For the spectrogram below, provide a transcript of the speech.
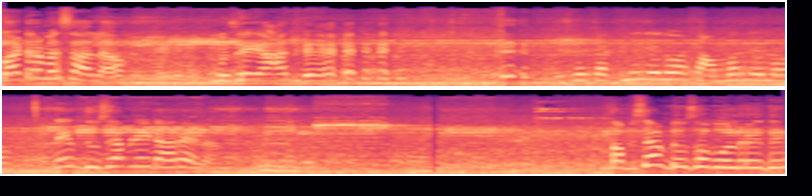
बटर मसाला मुझे याद है। इसमें चटनी ले लो सांबर ले लो। नहीं दूसरा प्लेट आ रहा है ना? तब से आप डोसा बोल रहे थे।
